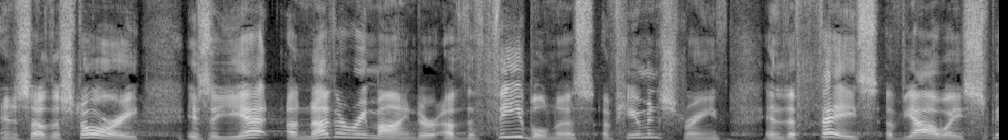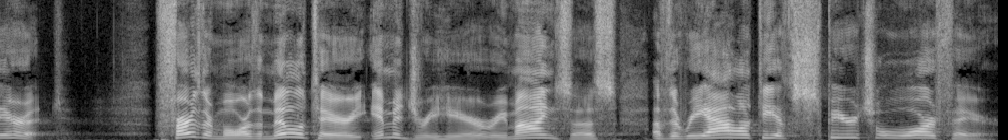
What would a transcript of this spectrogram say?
And so the story is yet another reminder of the feebleness of human strength in the face of Yahweh's Spirit. Furthermore, the military imagery here reminds us of the reality of spiritual warfare.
